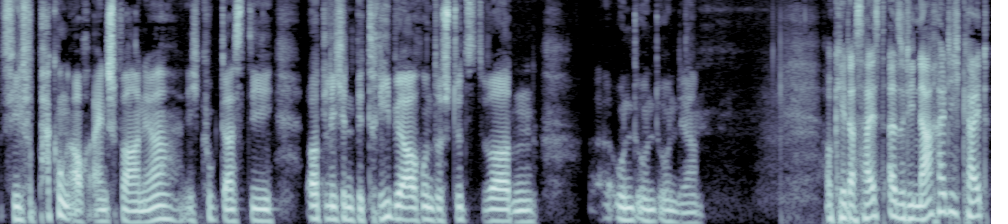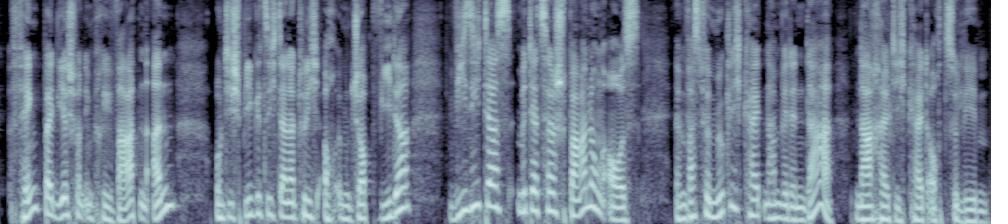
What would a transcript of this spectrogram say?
viel Verpackung auch einsparen. Ja, ich gucke, dass die örtlichen Betriebe auch unterstützt werden und und und ja. Okay, das heißt also, die Nachhaltigkeit fängt bei dir schon im Privaten an und die spiegelt sich dann natürlich auch im Job wieder. Wie sieht das mit der Zerspannung aus? Ähm, was für Möglichkeiten haben wir denn da, Nachhaltigkeit auch zu leben?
